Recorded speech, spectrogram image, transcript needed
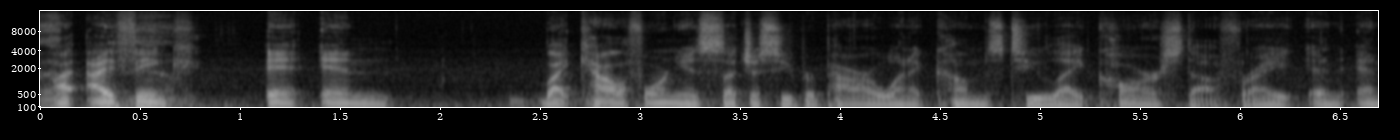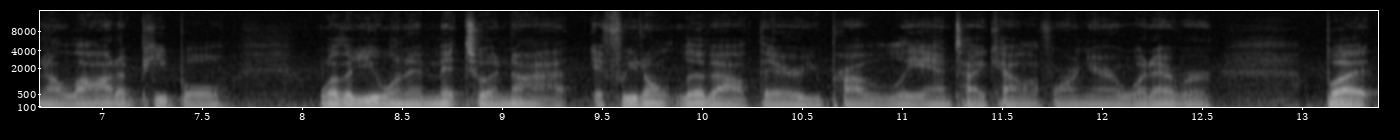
that, I, I, think, yeah. and like California is such a superpower when it comes to like car stuff, right? And and a lot of people, whether you want to admit to it or not, if we don't live out there, you're probably anti-California or whatever. But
